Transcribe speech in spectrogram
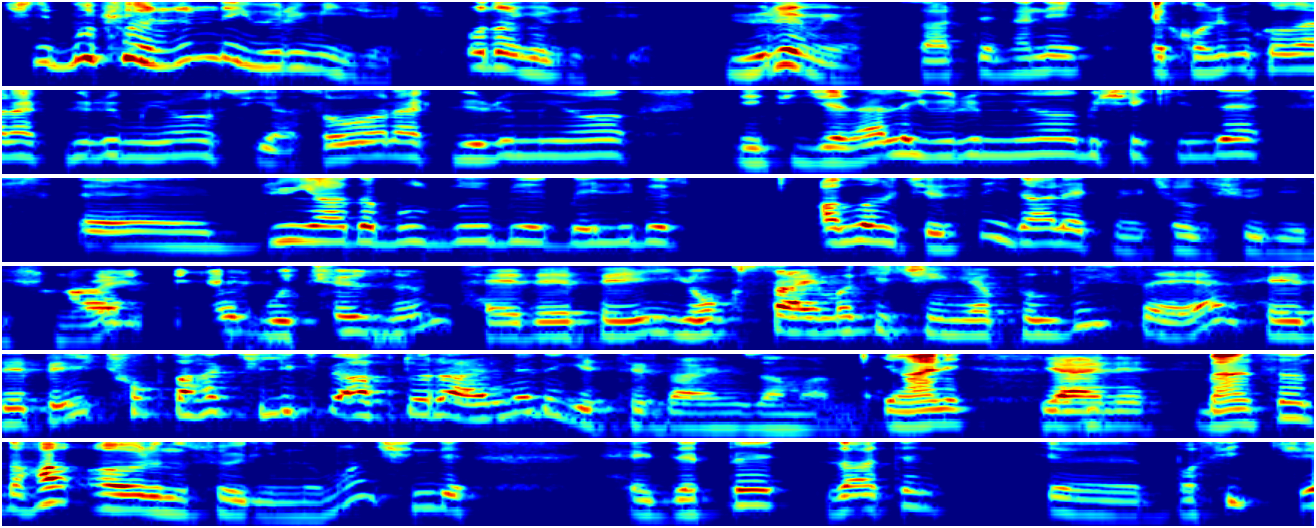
Şimdi bu çözüm de yürümeyecek. O da gözüküyor. Yürümüyor. Zaten hani ekonomik olarak yürümüyor, siyasal olarak yürümüyor, neticelerle yürümüyor. Bir şekilde e, dünyada bulduğu bir belli bir alan içerisinde idare etmeye çalışıyor diye düşünüyorum. Hayır, bir de bu çözüm HDP'yi yok saymak için yapıldıysa eğer HDP'yi çok daha kilit bir aktör haline de getirdi aynı zamanda. Yani yani ben sana daha ağırını söyleyeyim Numan. Şimdi HDP zaten e, basitçe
